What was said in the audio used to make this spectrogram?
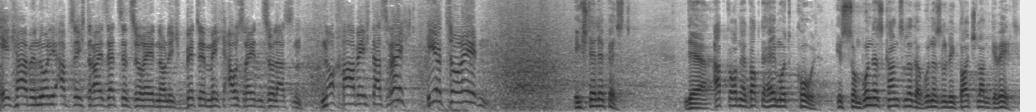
Ich habe nur die Absicht, drei Sätze zu reden und ich bitte mich ausreden zu lassen. Noch habe ich das Recht, hier zu reden. Ich stelle fest, der Abgeordnete Dr. Helmut Kohl ist zum Bundeskanzler der Bundesrepublik Deutschland gewählt.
